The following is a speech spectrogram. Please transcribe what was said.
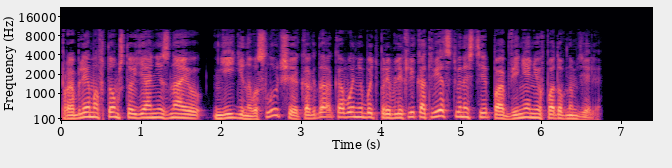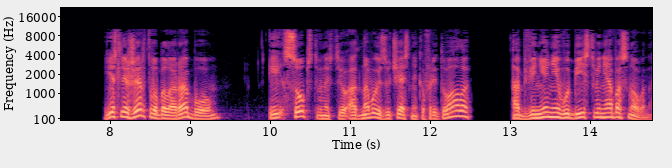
Проблема в том, что я не знаю ни единого случая, когда кого-нибудь привлекли к ответственности по обвинению в подобном деле. Если жертва была рабом, и собственностью одного из участников ритуала обвинение в убийстве не обосновано.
